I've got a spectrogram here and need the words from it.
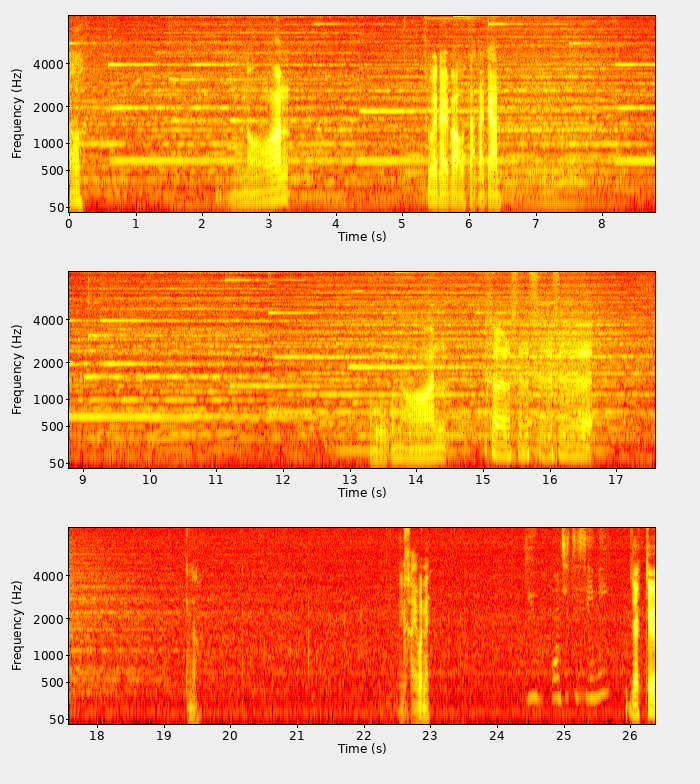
เออนอน ช่วยได้เปล่าศาสตราจารย์ นอนเนาะนี่ใครวะเนี่ย อยากเจอ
